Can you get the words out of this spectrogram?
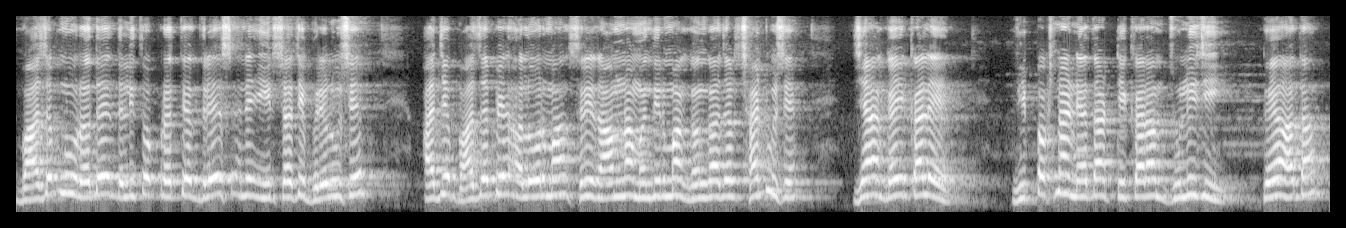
ભાજપનું હૃદય દલિતો પ્રત્યે દ્વેષ અને ઈર્ષાથી ભરેલું છે. આજે ભાજપે અલવરમાં શ્રી રામના મંદિરમાં ગંગાજળ છાંટ્યું છે. જ્યાં ગઈકાલે વિપક્ષના નેતા ટીકારામ જુલીજી ગયા હતા.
